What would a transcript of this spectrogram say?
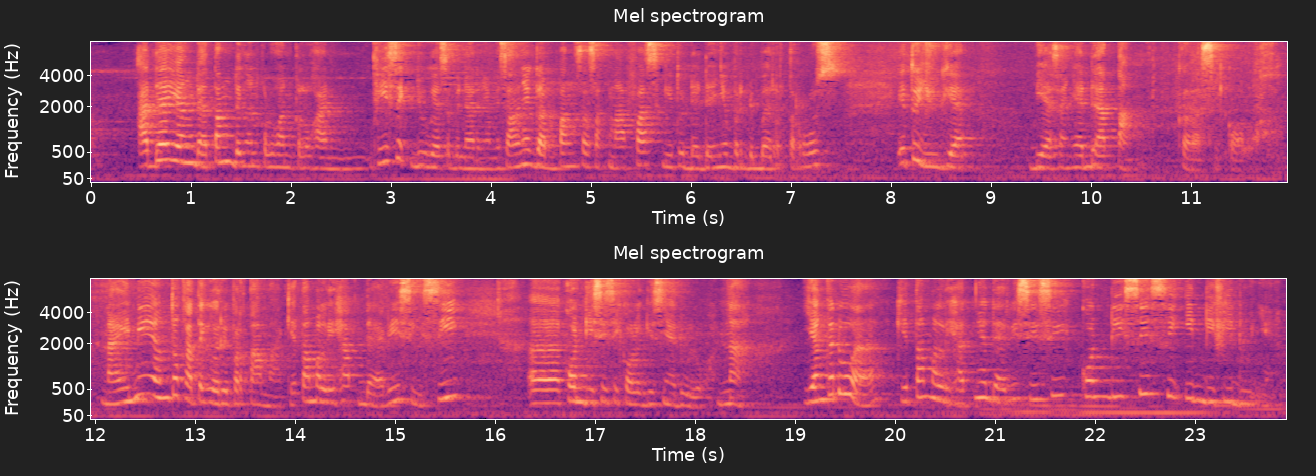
ada yang datang dengan keluhan-keluhan fisik juga sebenarnya. Misalnya gampang sesak nafas gitu dadanya berdebar terus. Itu juga biasanya datang ke psikolog Nah, ini untuk kategori pertama. Kita melihat dari sisi uh, kondisi psikologisnya dulu. Nah, yang kedua, kita melihatnya dari sisi kondisi si individunya.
